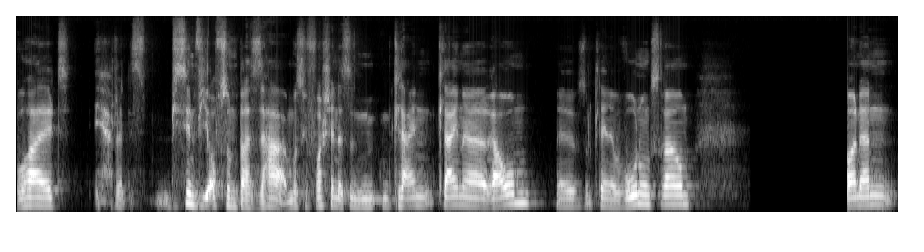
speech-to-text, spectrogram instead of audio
wo halt, ja, das ist ein bisschen wie auf so einem Bazar. Man muss sich vorstellen, das ist ein klein, kleiner Raum, äh, so ein kleiner Wohnungsraum. Und dann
